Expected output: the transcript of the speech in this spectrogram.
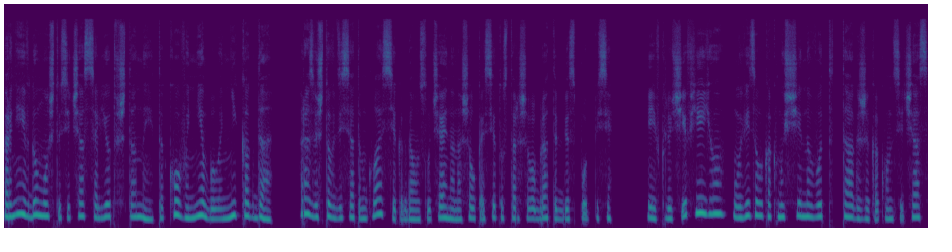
Корнеев думал, что сейчас сольет в штаны. Такого не было никогда. Разве что в десятом классе, когда он случайно нашел кассету старшего брата без подписи. И, включив ее, увидел, как мужчина вот так же, как он сейчас,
